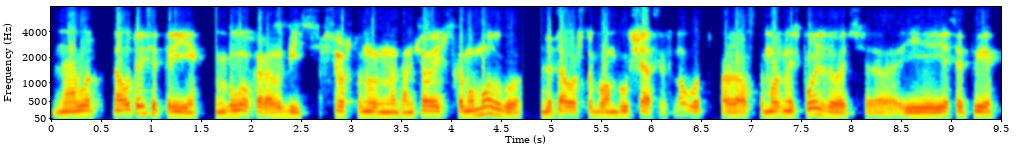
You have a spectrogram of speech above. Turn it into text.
вот на вот эти три блока разбить все, что нужно там человеческому мозгу для того, чтобы он был счастлив, ну вот, пожалуйста, можно использовать. Э, и если ты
